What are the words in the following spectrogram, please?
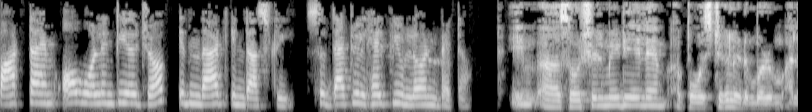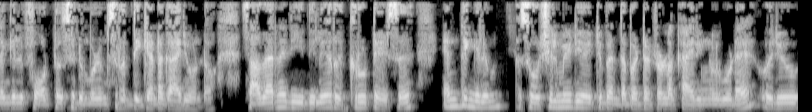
part time or volunteer job in that industry so that will help you learn better ഈ സോഷ്യൽ മീഡിയയിലെ പോസ്റ്റുകൾ ഇടുമ്പോഴും അല്ലെങ്കിൽ ഫോട്ടോസ് ഇടുമ്പോഴും ശ്രദ്ധിക്കേണ്ട കാര്യമുണ്ടോ? സാധാരണ രീതിയിൽ റിക്രൂട്ടേഴ്സ് എന്തെങ്കിലും സോഷ്യൽ മീഡിയയായിട്ട് ബന്ധപ്പെട്ടിട്ടുള്ള കാര്യങ്ങൾ കൂടെ ഒരു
